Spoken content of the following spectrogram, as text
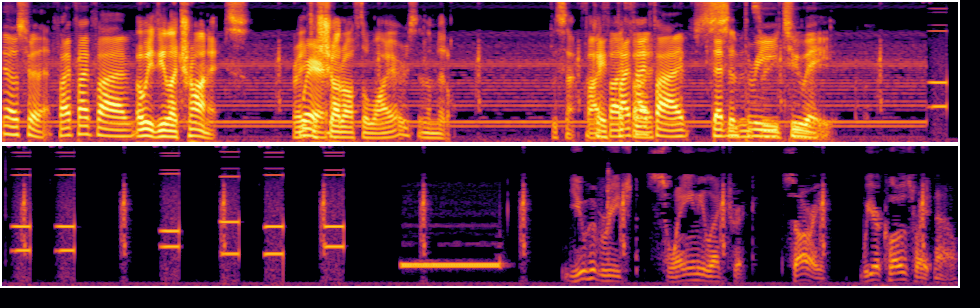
Yeah, let's try that. Five five five. Oh wait, the electronics, right? Where? To shut off the wires in the middle. The set. Okay, Five five five five five. five seven three two eight. You have reached Swain Electric. Sorry, we are closed right now.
